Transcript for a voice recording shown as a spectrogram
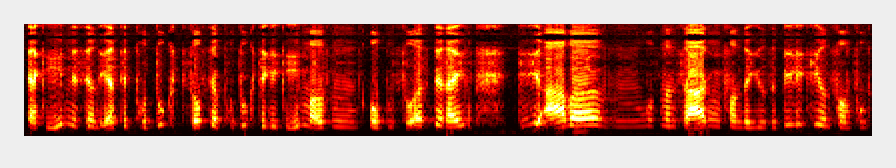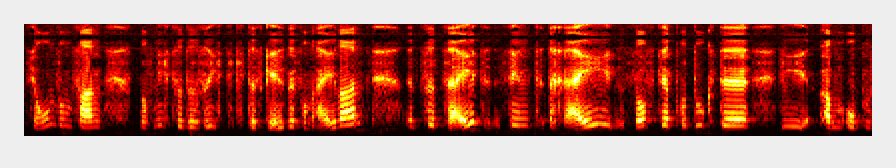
Ergebnisse und erste Produkt, Softwareprodukte gegeben aus dem Open Source Bereich, die aber man sagen, von der Usability und vom Funktionsumfang noch nicht so das richtig das Gelbe vom Ei waren. Zurzeit sind drei Softwareprodukte, die am Open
